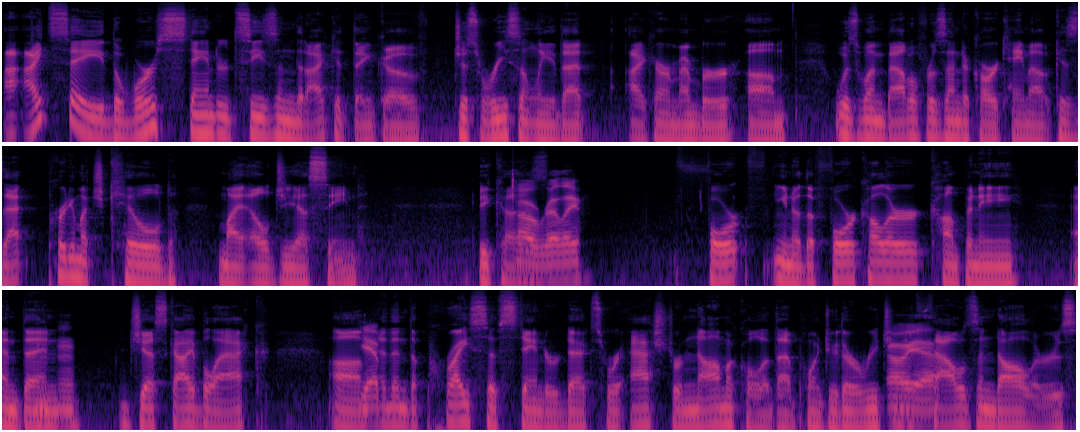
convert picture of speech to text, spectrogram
I'd say the worst standard season that I could think of just recently that I can remember um, was when Battle for Zendikar came out because that pretty much killed my LGS scene. Because oh, really? four, you know, the four color company and then Jeskai Black. Um, Mm-hmm. Yep. And then the price of standard decks were astronomical at that point. Too, they were reaching Oh, a thousand dollars.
